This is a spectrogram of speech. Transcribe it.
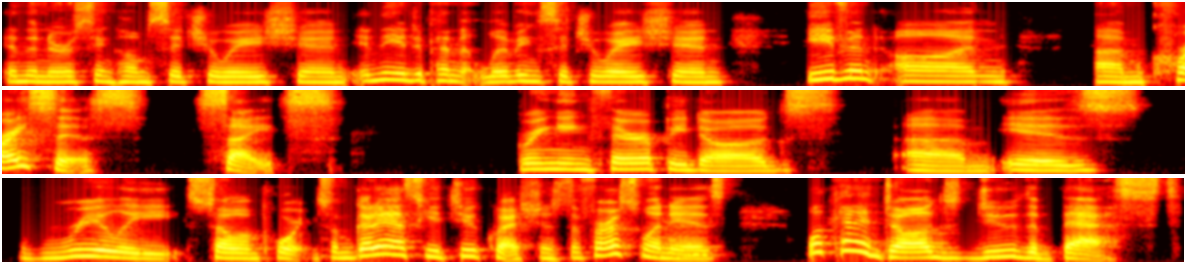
in the nursing home situation, in the independent living situation, even on um, crisis sites, bringing therapy dogs um, is really so important. So I'm going to ask you two questions. The first one is what kind of dogs do the best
